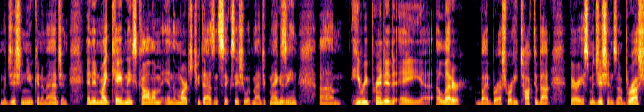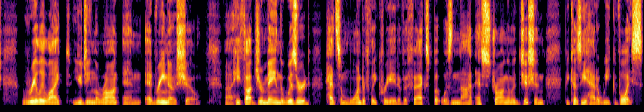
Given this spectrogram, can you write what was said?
magician you can imagine. And in Mike Caveney's column in the March 2006 issue of Magic Magazine, um, he reprinted a, a letter by Brush where he talked about various magicians. Now, Brush really liked Eugene Laurent and Ed Reno's show. Uh, he thought Germain the Wizard had some wonderfully creative effects, but was not as strong a magician because he had a weak voice.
